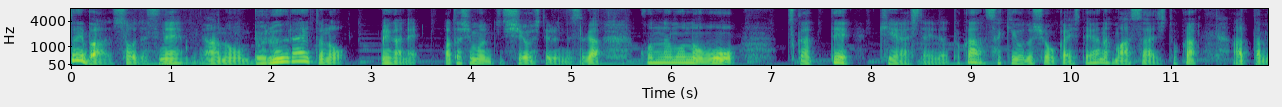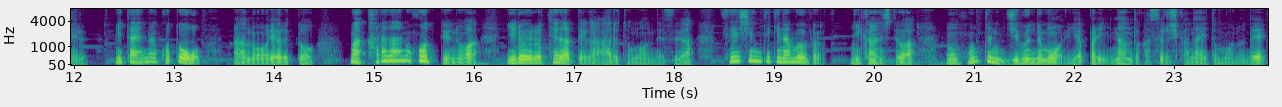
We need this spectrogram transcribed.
例えばそうですね。あのブルーライトのメガネ。私も使用してるんですがこんなものを使ってケアしたりだとか先ほど紹介したようなマッサージとか温めるみたいなことをあのやるとまあ体の方っていうのはいろいろ手立てがあると思うんですが精神的な部分に関してはもう本当に自分でもやっぱり何とかするしかないと思うので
